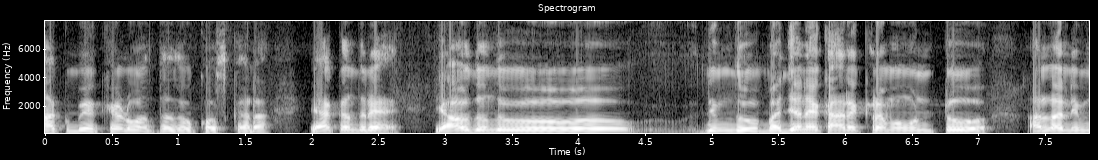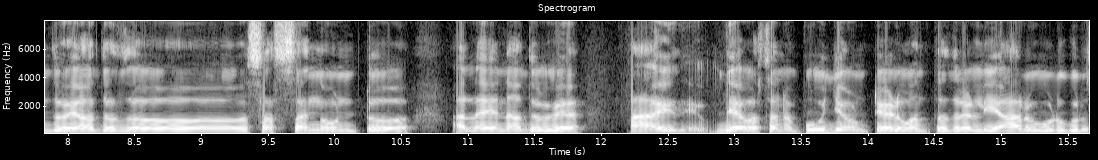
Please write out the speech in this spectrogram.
ಹಾಕಬೇಕು ಹೇಳುವಂಥದಕ್ಕೋಸ್ಕರ, ಯಾಕಂದರೆ ಯಾವುದೊಂದು ನಿಮ್ಮದು ಭಜನೆ ಕಾರ್ಯಕ್ರಮ ಉಂಟು, ಅಲ್ಲ ನಿಮ್ಮದು ಯಾವುದೊಂದು ಸತ್ಸಂಗ ಉಂಟು, ಅಲ್ಲ ಏನಾದರೂ ದೇವಸ್ಥಾನ ಪೂಜೆ ಉಂಟು ಹೇಳುವಂಥದ್ರಲ್ಲಿ ಯಾರು ಹುಡುಗರು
